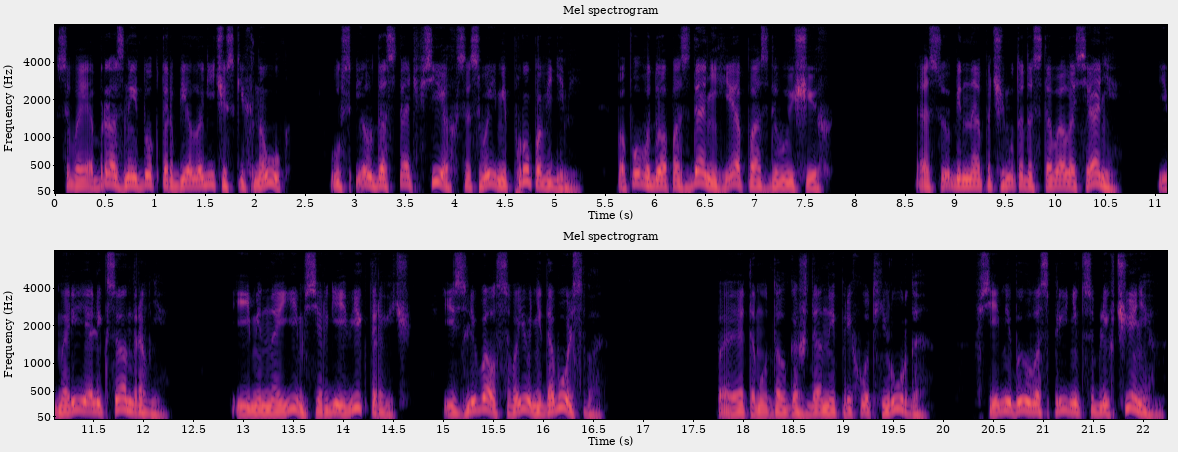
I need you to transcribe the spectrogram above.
своеобразный доктор биологических наук успел достать всех со своими проповедями по поводу опозданий и опаздывающих. Особенно почему-то доставалось Ане и Марии Александровне. именно им Сергей Викторович изливал свое недовольство. Поэтому долгожданный приход хирурга всеми был воспринят с облегчением.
